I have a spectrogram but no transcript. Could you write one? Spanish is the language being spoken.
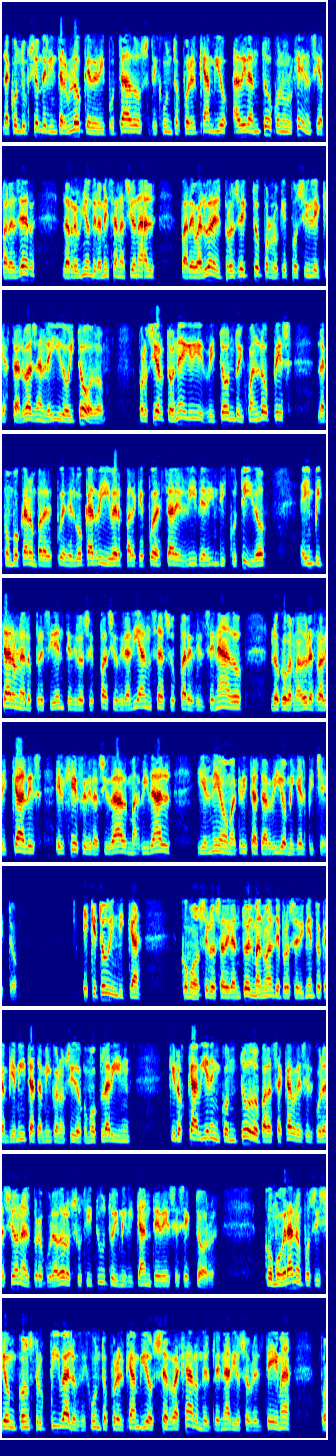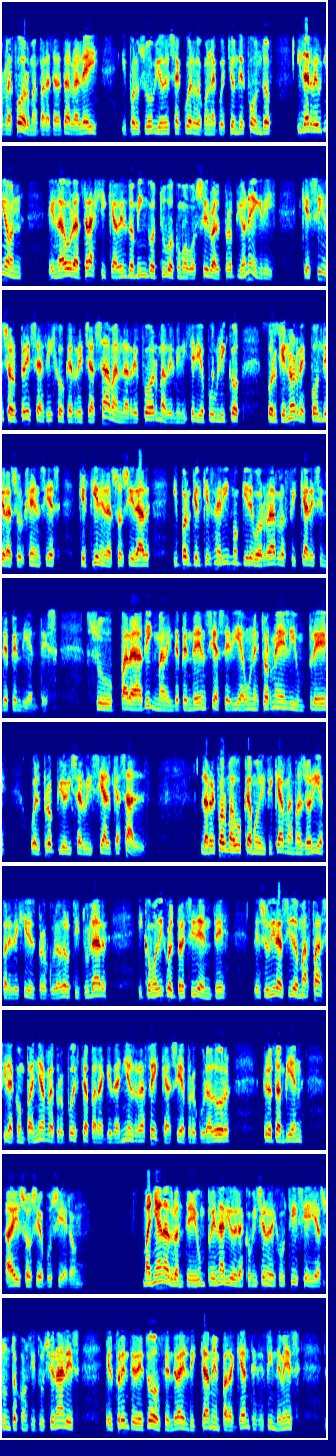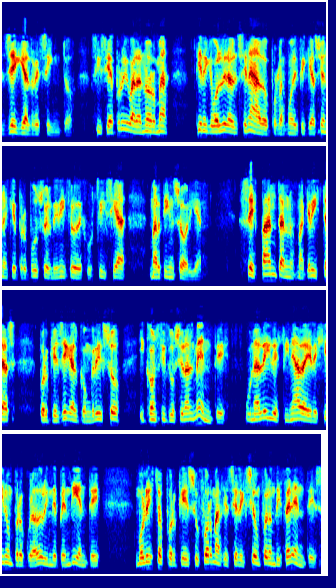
la conducción del interbloque de diputados de Juntos por el Cambio adelantó con urgencia para ayer la reunión de la Mesa Nacional para evaluar el proyecto, por lo que es posible que hasta lo hayan leído y todo. Por cierto, Negri, Ritondo y Juan López la convocaron para después del Boca River para que pueda estar el líder indiscutido e invitaron a los presidentes de los espacios de la Alianza, sus pares del Senado, los gobernadores radicales, el jefe de la ciudad, Más Vidal, y el neomacrista tardío Miguel Pichetto. Es que todo indica, como se los adelantó el manual de procedimiento cambiamita, también conocido como Clarín, que los K vienen con todo para sacar de circulación al procurador sustituto y militante de ese sector. Como gran oposición constructiva, los de Juntos por el Cambio se rajaron del plenario sobre el tema, por la forma para tratar la ley y por su obvio desacuerdo con la cuestión de fondo, y la reunión en la hora trágica del domingo tuvo como vocero al propio Negri, que sin sorpresas dijo que rechazaban la reforma del Ministerio Público porque no responde a las urgencias que tiene la sociedad y porque el kirchnerismo quiere borrar los fiscales independientes. Su paradigma de independencia sería un Estornelli, un Ple o el propio y servicial Casal. La reforma busca modificar las mayorías para elegir el procurador titular y, como dijo el presidente, les hubiera sido más fácil acompañar la propuesta para que Daniel Rafeca sea procurador, pero también a eso se opusieron. Mañana, durante un plenario de las Comisiones de Justicia y Asuntos Constitucionales, el Frente de Todos tendrá el dictamen para que antes de fin de mes llegue al recinto. Si se aprueba la norma, tiene que volver al Senado por las modificaciones que propuso el ministro de Justicia, Martín Soria. Se espantan los macristas porque llega al Congreso y constitucionalmente una ley destinada a elegir un procurador independiente, molestos porque sus formas de selección fueron diferentes.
